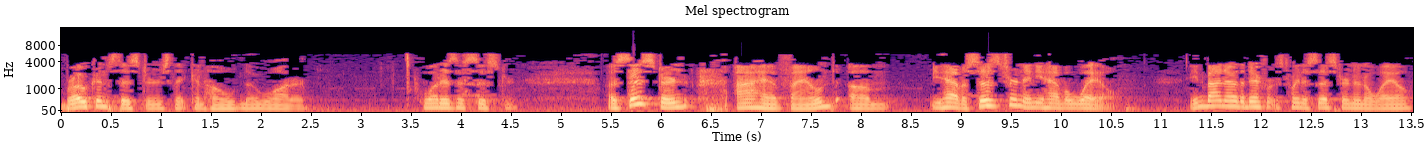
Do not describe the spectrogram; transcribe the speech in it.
broken cisterns that can hold no water. What is a cistern? A cistern, I have found, um, you have a cistern and you have a well. Anybody know the difference between a cistern and a well?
